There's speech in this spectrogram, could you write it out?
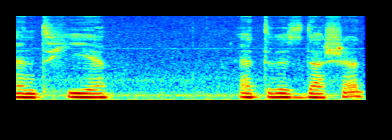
and here at this dashed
